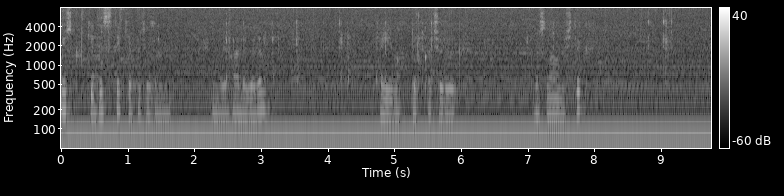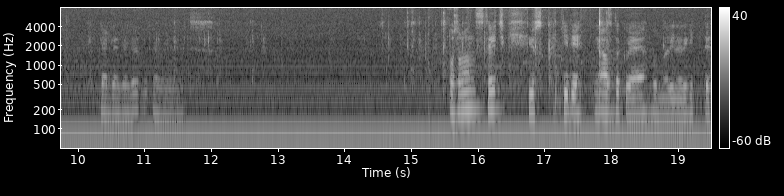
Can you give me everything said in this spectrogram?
147 stack yapacağız. Şunu bir halledelim. Eyvah dur kaçırdık. Burasını almıştık. Gel gel gel gel. Evet. O zaman stage 147 yazdık ve bunlar ileri gitti.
